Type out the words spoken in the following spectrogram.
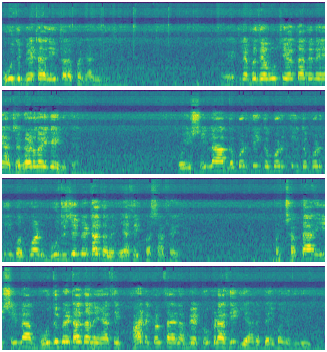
બુધ બેઠા જ એ તરફ જ આવી હવે એટલે બધે ઊંચી હતા તેને અહીંયા જગાડવાય કઈ રીતે? તો એ શિલા ગબડતી ગબડતી ગબડતી ભગવાન બુધ જે બેઠા હતા ને ત્યાંથી જ પસાર થઈ. પણ છતાં એ શિલા બુધ બેઠા હતા ને ત્યાંથી ફાટ કરતા એના બે ટુકડા થઈ ગયા અને બે બાજુ લીધી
